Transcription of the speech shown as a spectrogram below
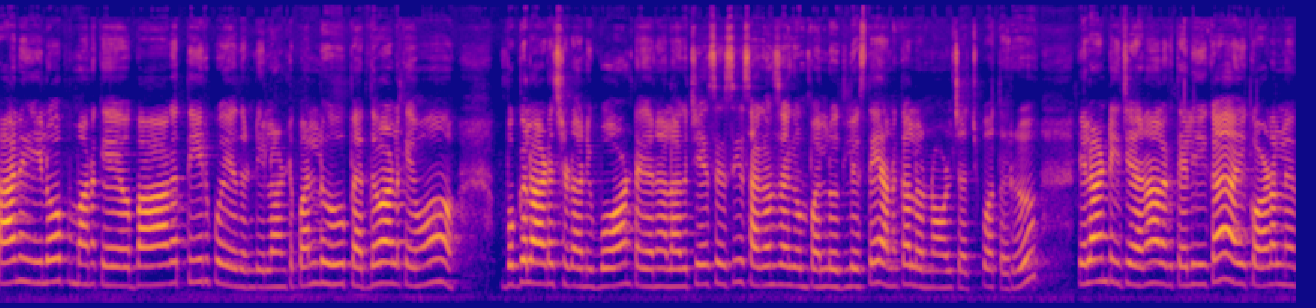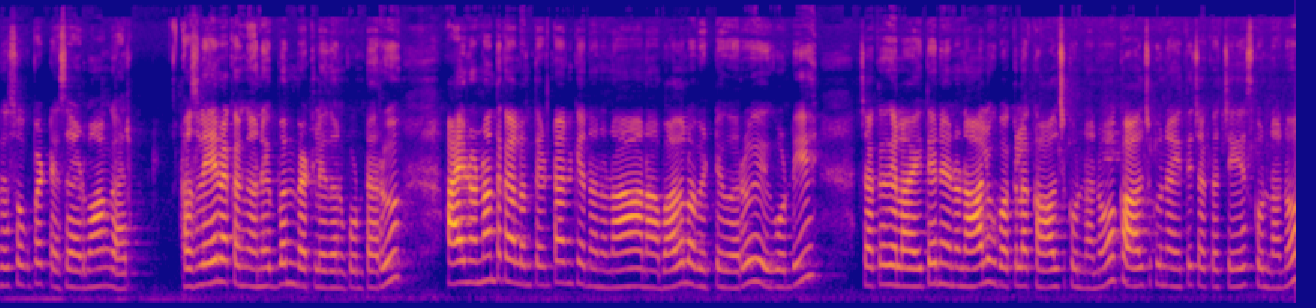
కానీ ఈలోపు మనకి బాగా తీరిపోయేదండి. ఇలాంటి పనులు పెద్దవాళ్ళకేమో బుగ్గలు ఆడించడానికి బాగుంటాయని అలాగ చేసేసి సగం సగం పనులు వదిలేస్తే వెనకాల ఉన్న వాళ్ళు చచ్చిపోతారు. ఇలాంటి జనాలకు తెలియక ఈ కోడలని ఏదో సుఖపెట్టేశాడు మాంగారు అసలు ఏ రకంగానూ ఇబ్బంది పెట్టలేదు అనుకుంటారు. ఆయన ఉన్నంతకాలం తినటానికే నన్ను నా నా బాధలో పెట్టేవారు. ఇదిగోండి చక్కగా ఇలా అయితే నేను నాలుగు పక్కల కాల్చుకున్నాను. కాల్చుకుని అయితే చక్కగా చేసుకున్నాను.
